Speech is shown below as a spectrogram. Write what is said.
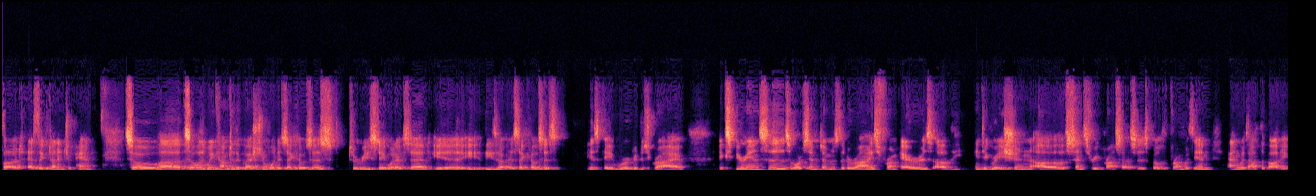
but as they've done in Japan. So, uh, so when we come to the question, what is psychosis? To restate what I've said, these are, psychosis is a word to describe experiences or symptoms that arise from errors of the integration of sensory processes, both from within and without the body,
